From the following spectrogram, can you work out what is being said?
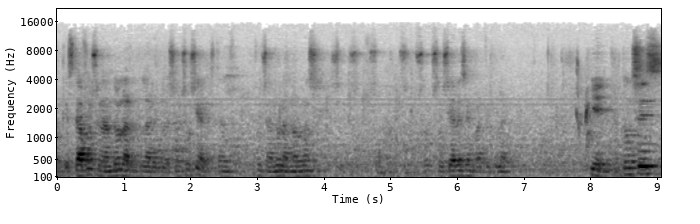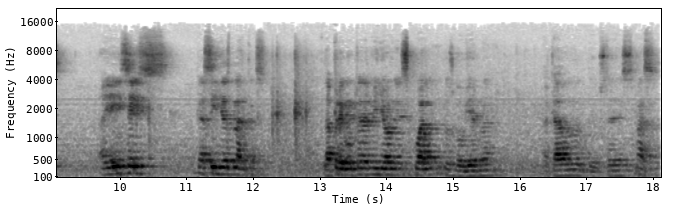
porque está funcionando la, regulación social, están funcionando las normas sociales en particular. Bien, entonces, hay seis casillas blancas. La pregunta del millón es cuál los gobierna a cada uno de ustedes más.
